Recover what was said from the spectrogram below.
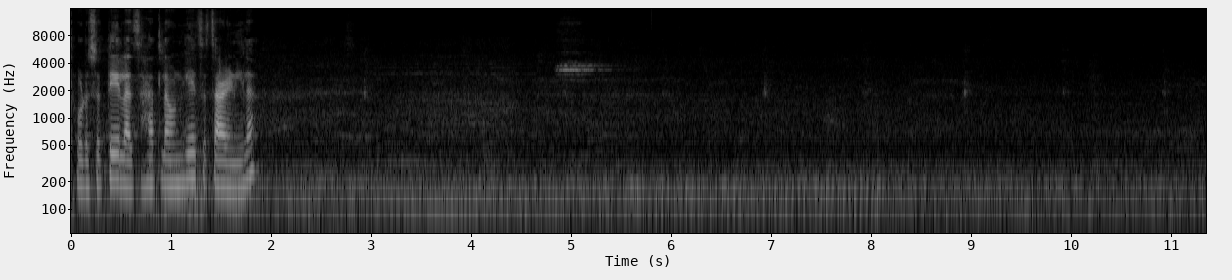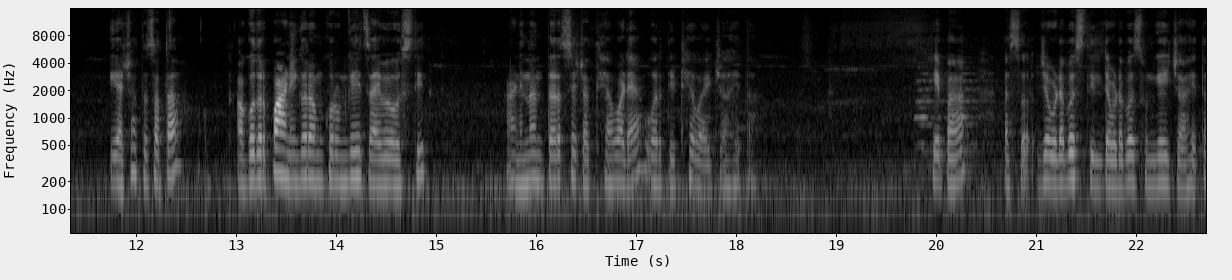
थोडंसं तेलाचा हात लावून घ्यायचं चाळणीला. याच्यातच आता अगोदर पाणी गरम करून घ्यायचं आहे व्यवस्थित. आणि नंतरच त्याच्यात ह्या वड्या वरती ठेवायच्या आहेत. हे पहा असं जेवढ्या बसतील तेवढ्या बसवून घ्यायच्या आहेत.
